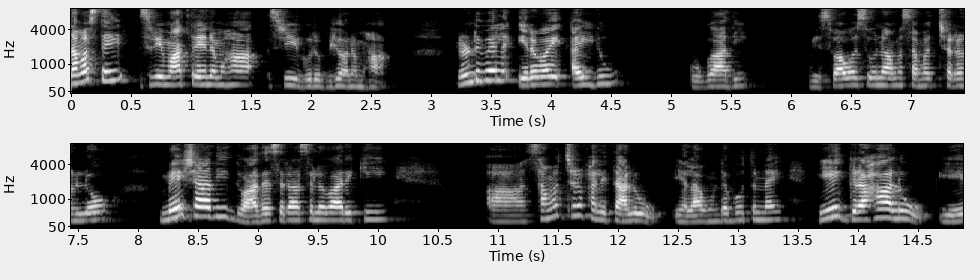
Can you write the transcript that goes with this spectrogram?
నమస్తే శ్రీ మాత్రే నమ శ్రీ గురుభ్యో నమ. రెండు వేల ఇరవై ఐదు ఉగాది విశ్వావసునామ సంవత్సరంలో మేషాది ద్వాదశ రాశుల వారికి సంవత్సర ఫలితాలు ఎలా ఉండబోతున్నాయి? ఏ గ్రహాలు ఏ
